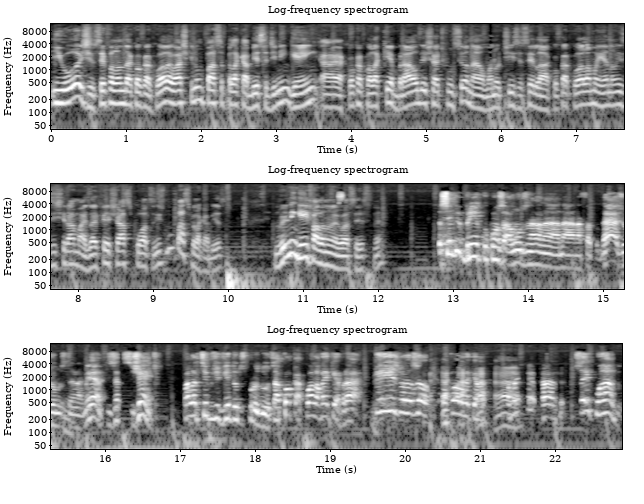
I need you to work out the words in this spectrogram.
E hoje, você falando da Coca-Cola, eu acho que não passa pela cabeça de ninguém a Coca-Cola quebrar ou deixar de funcionar. Uma notícia, sei lá, Coca-Cola amanhã não existirá mais, vai fechar as portas. Isso não passa pela cabeça. Não vejo ninguém falando um negócio desse, né? Eu sempre brinco com os alunos na, na, na, na faculdade ou nos treinamentos, dizendo assim, gente, fala do ciclo de vida dos produtos. A Coca-Cola vai quebrar. Que isso, professor? A Coca-Cola vai quebrar. Ela vai quebrar. Não sei quando.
